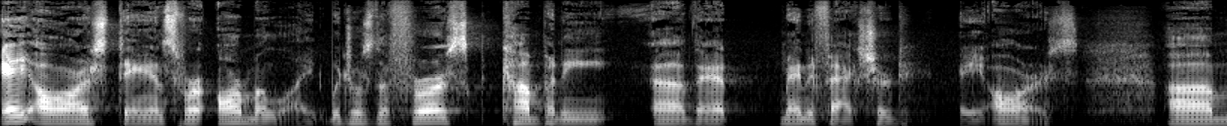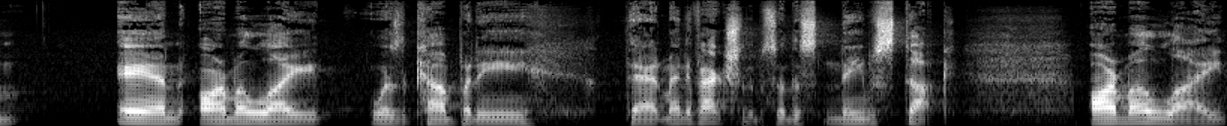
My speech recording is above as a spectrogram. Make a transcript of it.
AR stands for Armalite, which was the first company uh, that manufactured ARs. Um, and Armalite was the company that manufactured them. So this name stuck. Armalite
